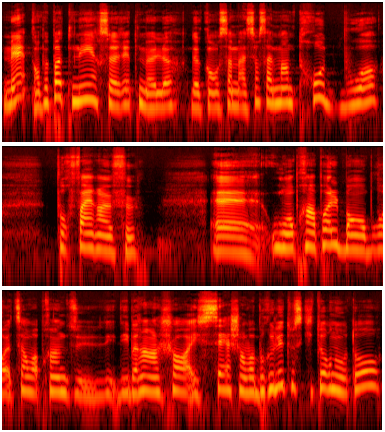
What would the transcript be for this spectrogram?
Mais on ne peut pas tenir ce rythme-là de consommation. Ça demande trop de bois pour faire un feu. Euh, où on prend pas le bon bois. on va prendre des, des branchailles sèches, on va brûler tout ce qui tourne autour,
